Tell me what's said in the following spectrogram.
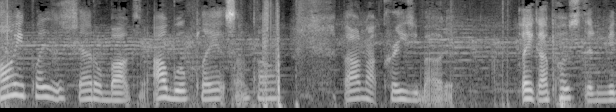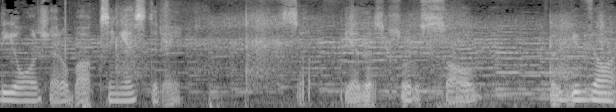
All he plays is shadow boxing. I will play it sometime, but I'm not crazy about it. Like I posted a video on shadow boxing yesterday, so yeah, that's sort of solved. But it gives y'all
